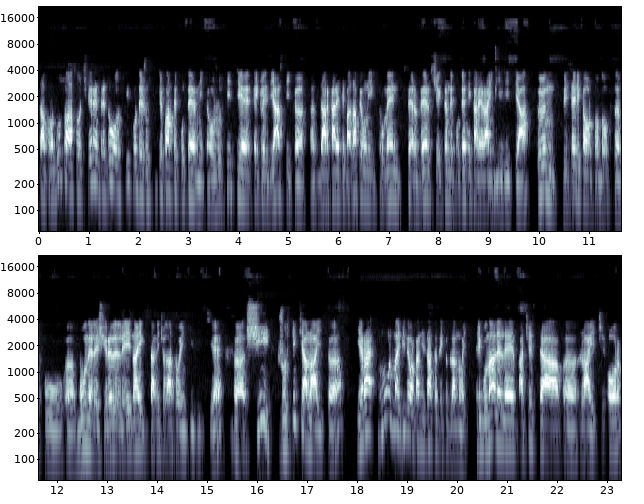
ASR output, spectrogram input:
s-a produs o asociere între două tipuri de justiție foarte puternică. O justiție ecleziastică, dar care se baza pe un instrument pervers și extrem de puternic care era Inchiziția. În Biserica Ortodoxă cu uh, bunele și relele ei n-a existat niciodată o Inchiziție. Uh, și justiția laică, era mult mai bine organizată decât la noi. Tribunalele acestea uh, laice. Ori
